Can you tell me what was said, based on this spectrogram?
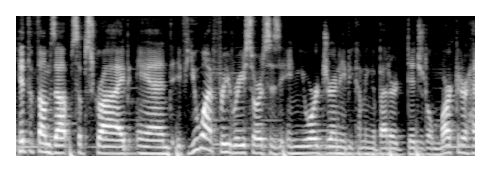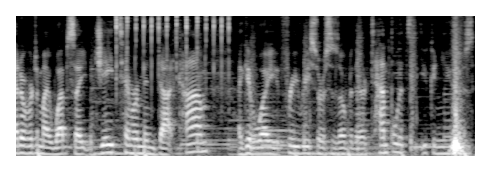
hit the thumbs up, subscribe, and if you want free resources in your journey becoming a better digital marketer, head over to my website, jtimmerman.com. I give away free resources over there, templates that you can use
